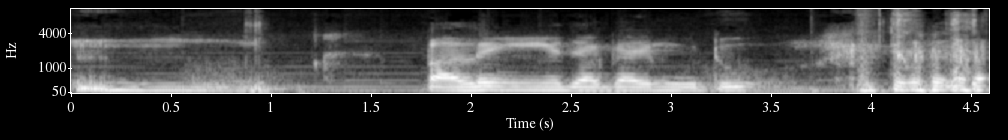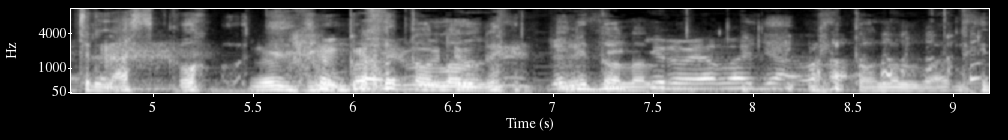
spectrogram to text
paling ngejagain wudhu. jelas kok. Ngejagain tolol. ini tolol. ya ini tolol banget.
